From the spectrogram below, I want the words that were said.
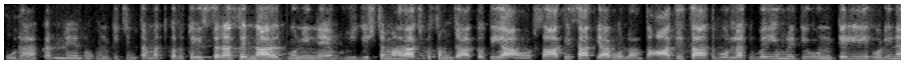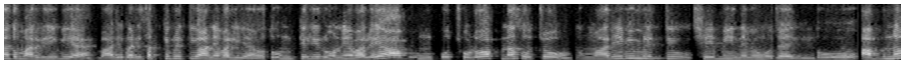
पूरा करने दो। उनकी चिंता मत करो। तो इस तरह से नारद मुनि ने युधिष्ठिर महाराज को समझा तो दिया। और साथ ही साथ क्या बोला? साथ ही साथ बोला कि भाई मृत्यु उनके लिए थोड़ी ना तुम्हारे लिए भी है। बारी बारी सबकी मृत्यु आने वाली है तो उनके लिए रोने वाले आप उनको छोड़ो, अपना सोचो। तुम्हारी भी मृत्यु छह महीने में हो जाएगी। तो अब ना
